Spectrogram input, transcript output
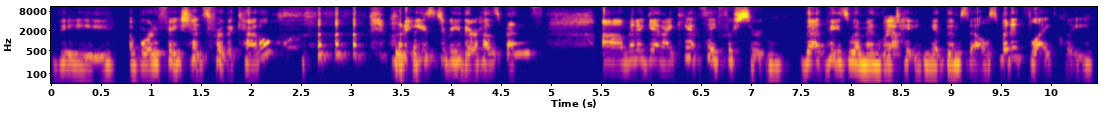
the abortifacients for the cattle when it used to be their husbands. Um, and again, I can't say for certain that these women were yeah. taking it themselves, but it's likely.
